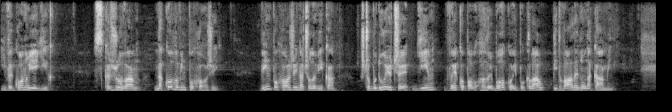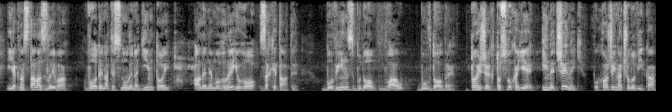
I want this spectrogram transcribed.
і виконує їх. Скажу вам, на кого він похожий. Він похожий на чоловіка, що, будуючи дім, викопав глибоко і поклав підвалину на камінь. І як настала злива, води натиснули на дім той, але не могли його захитати, бо він збудував був добре. Той же, хто слухає і не чинить, похожий на чоловіка,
